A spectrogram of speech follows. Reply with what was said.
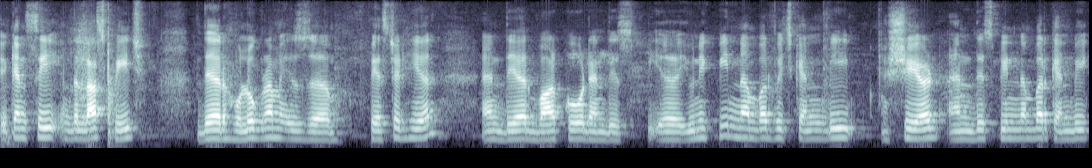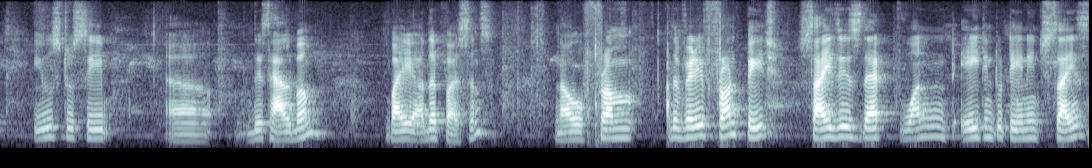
You can see in the last page their hologram is uh, pasted here and their barcode and this uh, unique pin number which can be shared and this pin number can be used to see uh, this album by other persons. Now from the very front page size is that 1 8 into 10 inch size.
